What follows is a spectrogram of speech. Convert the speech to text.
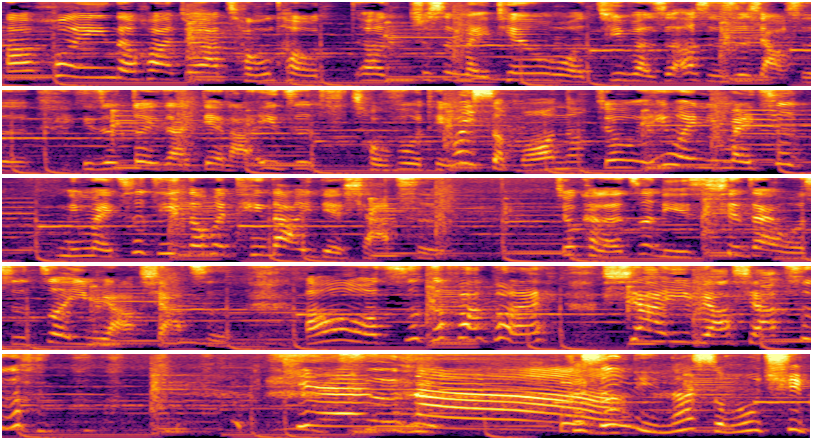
啊，混音的话就要从头，呃，就是每天我基本是二十四小时一直对在电脑，一直重复听。为什么呢？就因为你每次你每次听都会听到一点瑕疵。就可能这里现在我是这一秒瑕疵，然后我吃个饭过来下一秒瑕疵。天哪！可是你那时候去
